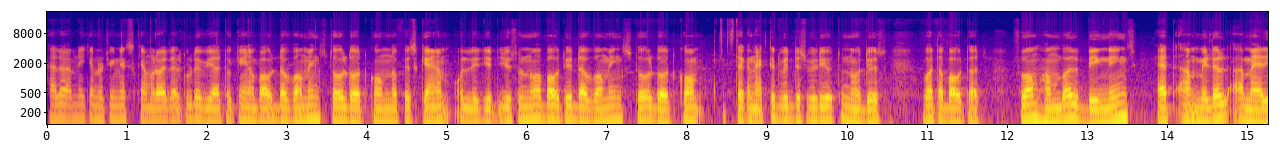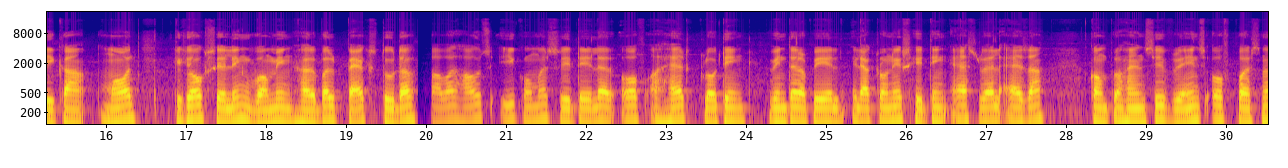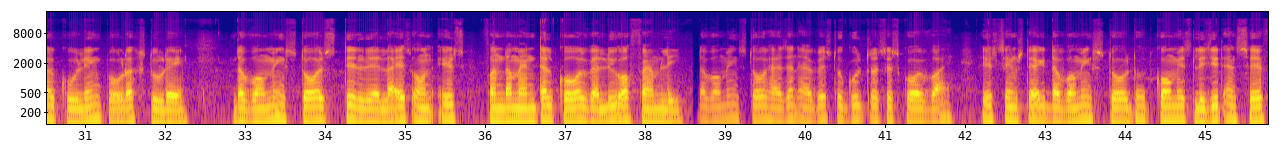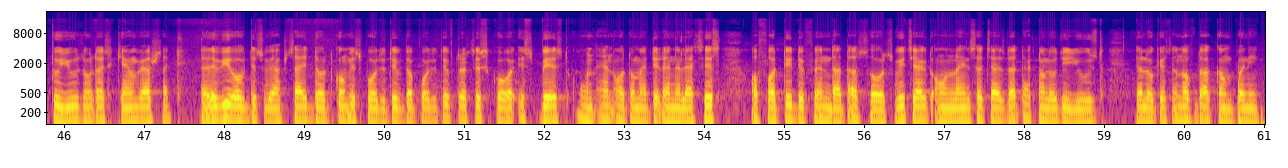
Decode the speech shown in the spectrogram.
Hello, I'm Nick and watching next scam advisor. Today we are talking about the warmingstore.com. Now, is scam or legit? You should know about it. The warmingstore.com. Stay connected with this video to know this. What about us? From humble beginnings at a middle America mall, kiosk selling worming herbal packs to the powerhouse e-commerce retailer of a head clothing, winter apparel, electronics, heating, as well as a comprehensive range of personal cooling products today. The warming store still relies on its fundamental core value of family. The warming store has an average to good trust score. Why? It seems that the warmingstore.com is legit and safe to use, not a scam website. The review of this website.com is positive. The positive trust score is based on an automated analysis of 40 different data sources which act online such as the technology used, the location of the company,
